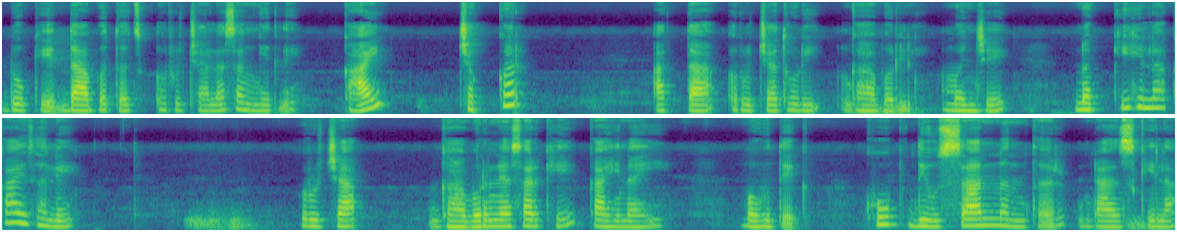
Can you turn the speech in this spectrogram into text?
डोके दाबतच रुचाला सांगितले. काय? चक्कर? आत्ता रुचा थोडी घाबरली. म्हणजे नक्की हिला काय झाले? रुचा घाबरण्यासारखे काही नाही. बहुतेक खूप दिवसांनंतर डान्स केला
